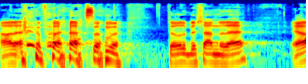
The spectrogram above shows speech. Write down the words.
Ja, det var det som tørde å bekjenne det. Ja.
